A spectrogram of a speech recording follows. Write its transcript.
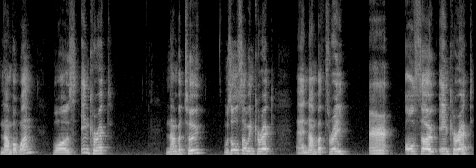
Number one was incorrect. Number two was also incorrect. And number three, also incorrect.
